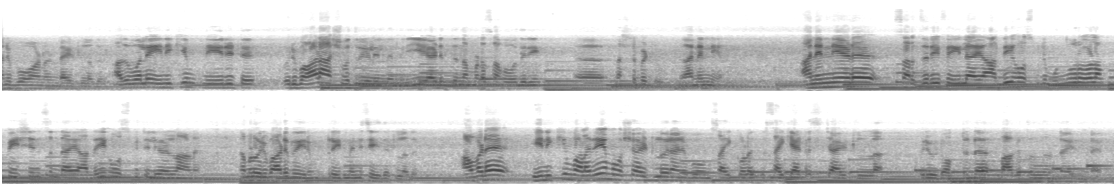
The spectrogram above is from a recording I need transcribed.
അനുഭവമാണ് ഉണ്ടായിട്ടുള്ളത്. അതുപോലെ എനിക്കും നേരിട്ട് ഒരുപാട് ആശുപത്രികളിൽ നിന്ന് ഈ അടുത്ത് നമ്മുടെ സഹോദരി നഷ്ടപ്പെട്ടു. അനന്യ. അനന്യയുടെ സർജറി ഫെയിലായ അതേ ഹോസ്പിറ്റൽ മുന്നൂറോളം പേഷ്യൻസ് ഉണ്ടായ അതേ ഹോസ്പിറ്റലുകളിലാണ് നമ്മൾ ഒരുപാട് പേരും ട്രീറ്റ്മെന്റ് ചെയ്തിട്ടുള്ളത്. അവിടെ എനിക്കും വളരെ മോശമായിട്ടുള്ള ഒരു അനുഭവം സൈക്കോളജി സൈക്കാട്രിസ്റ്റ് ആയിട്ടുള്ള ഒരു ഡോക്ടറുടെ ഭാഗത്തു നിന്ന് ഉണ്ടായിട്ടുണ്ടായിരുന്നു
